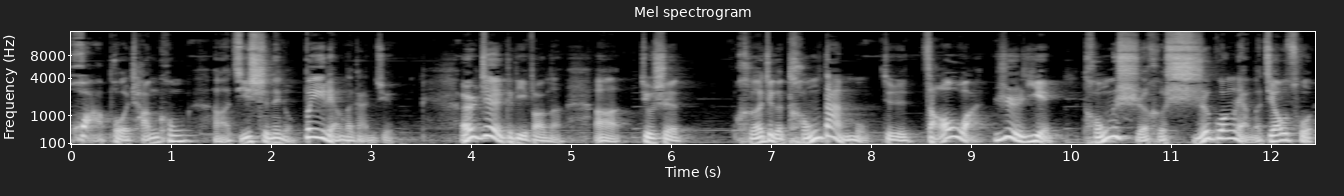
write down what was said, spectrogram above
划破长空啊，即是那种悲凉的感觉。而这个地方呢啊，就是和这个同旦暮，就是早晚日夜。同时和时光两个交错，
